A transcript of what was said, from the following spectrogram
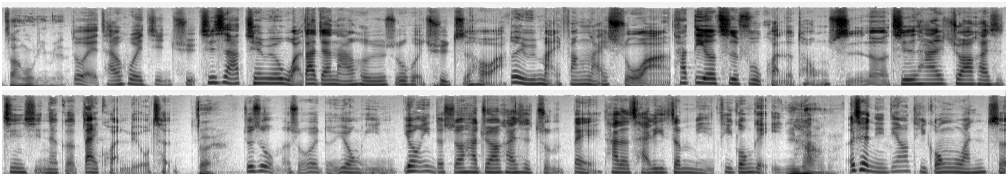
账户里面，对，才会进去。其实啊，签约完，大家拿了合约书回去之后啊，对于买方来说啊，他第二次付款的同时呢，其实他就要开始进行那个贷款流程。对，就是我们所谓的用印。用印的时候，他就要开始准备他的财力证明，提供给银行。银行，而且你一定要提供完整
